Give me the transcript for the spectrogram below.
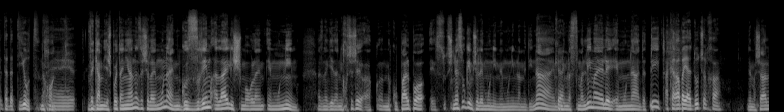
את הדתיות. נכון. אה, וגם יש פה את העניין הזה של האמונה, הם גוזרים עליי לשמור להם אמונים. אז נגיד, אני חושב שמקופל פה אה, שני סוגים של אמונים, אמונים למדינה, כן. אמונים לסמלים האלה, אמונה דתית, הכרה ביהדות שלך. למשל,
